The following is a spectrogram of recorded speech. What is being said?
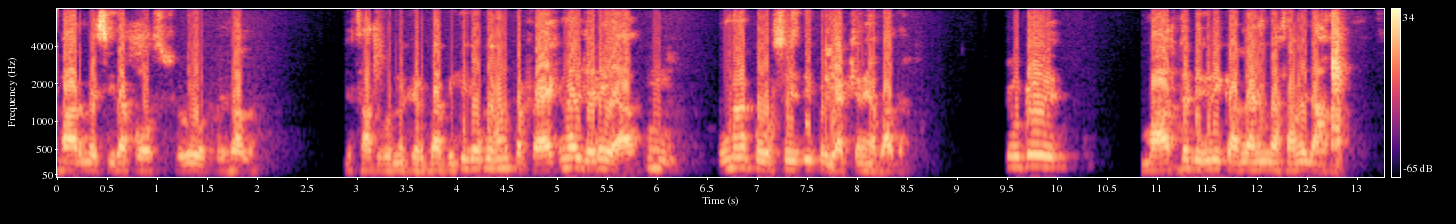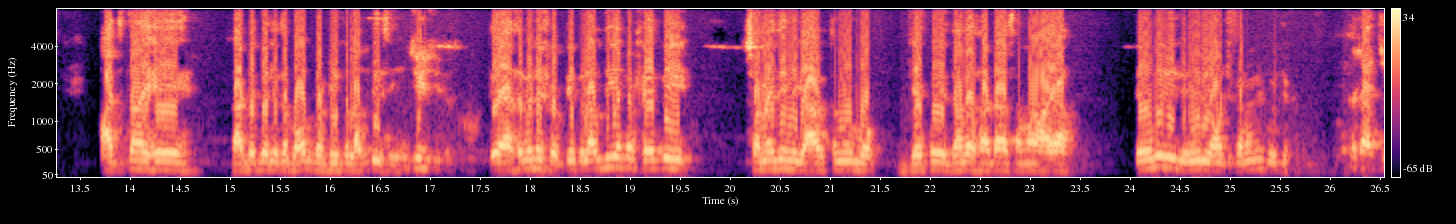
ਫਾਰਮੇਸੀ ਦਾ ਕੋਰਸ ਸ਼ੁਰੂ ਅਗਲੇ ਸਾਲ। ਜੇ ਸਤਿਗੁਰੂ ਨੇ ਕਿਰਪਾ ਕੀਤੀ ਕਿਉਂਕਿ ਹੁਣ ਪ੍ਰੋਫੈਸ਼ਨਲ ਜਿਹੜੇ ਆ ਉਹਨਾਂ ਕੋਰਸਿਸ ਦੀ ਪ੍ਰੋਜੈਕਸ਼ਨ ਹੈ ਵੱਧ। ਕਿਉਂਕਿ ਮਾਸਟਰ ਡਿਗਰੀ ਕਰ ਲੈਣੀ ਮੈਂ ਸਮਝਦਾ ਅੱਜ ਤਾਂ ਇਹ ਸਾਡੇ ਵੇਲੇ ਤਾਂ ਬਹੁਤ ਵੱਡੀ ਉਪਲਬਧੀ ਸੀ। ਜੀ ਜੀ ਤੇ ਇਸ ਵੇਲੇ ਛੋਟੀ ਉਪਲਬਧੀ ਹੈ ਪਰ ਫਿਰ ਵੀ ਸਮੇਂ ਦੀ ਨਿਜਾਕਤ ਨੂੰ ਜੇ ਕੋਈ ਇਦਾਂ ਦਾ ਸਾਡਾ ਸਮਾਂ ਆਇਆ ਤੇ ਉਹ ਵੀ ਜ਼ਰੂਰ ਲਾਂਚ ਕਰਾਂਗੇ ਕੋਈ ਦਿੱਕਤ ਨਹੀਂ। ਰਾਜ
